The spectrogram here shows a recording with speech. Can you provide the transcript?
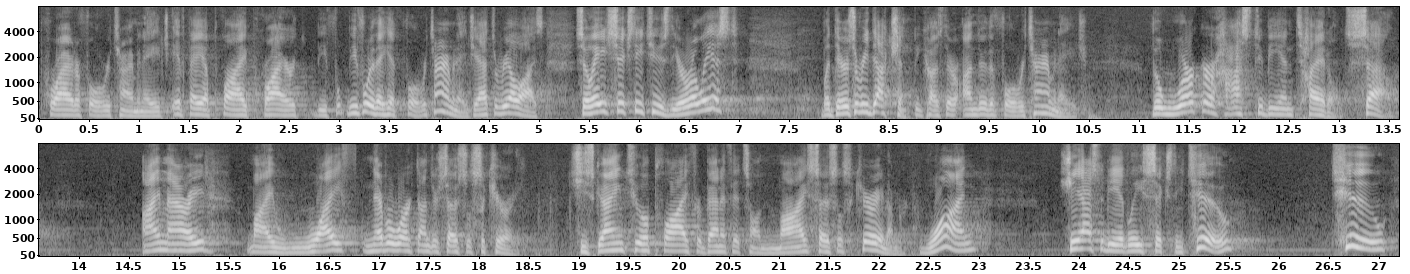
prior to full retirement age if they apply prior before, before they hit full retirement age. You have to realize. So age 62 is the earliest, but there's a reduction because they're under the full retirement age. The worker has to be entitled. So, I married, my wife never worked under Social Security. She's going to apply for benefits on my Social Security number. One, she has to be at least 62. Two,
